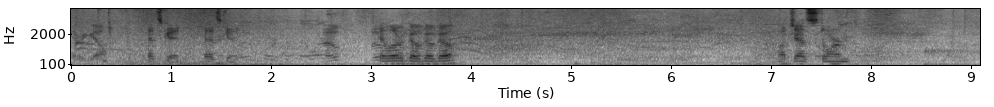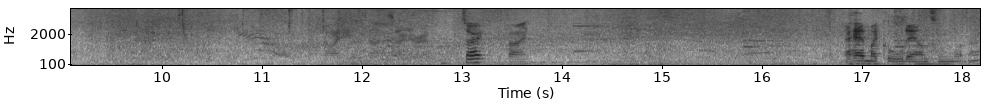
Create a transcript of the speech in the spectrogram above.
There we go. That's good. That's good. Move. Move. Pillar, go, go, go. Watch out, Storm. No, I need to not. Sorry, you're right. Sorry. Fine. I had my cooldowns and whatnot.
